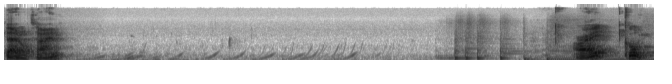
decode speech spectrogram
Battle time. Alright, cool.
